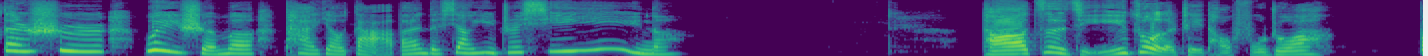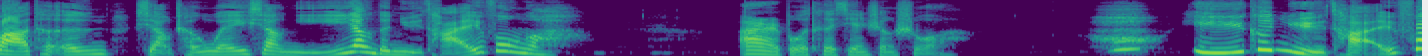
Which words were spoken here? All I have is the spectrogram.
但是为什么它要打扮的像一只蜥蜴呢？”他自己做了这套服装。巴特恩想成为像你一样的女裁缝啊，阿尔伯特先生说。“哦一个女裁缝？”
